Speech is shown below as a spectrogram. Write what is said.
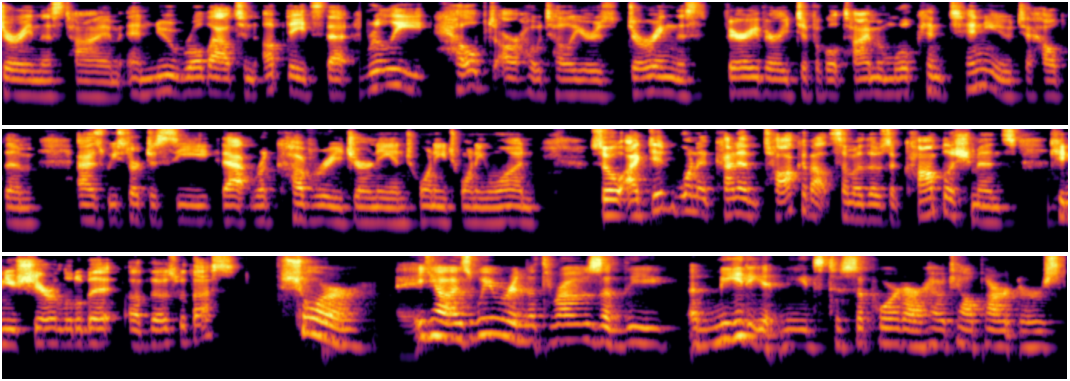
during this time and new rollouts and updates that really helped our hoteliers during this very, very difficult time and will continue to help them as we start to see that recovery journey in 2021. So, I did want to kind of talk about some of those accomplishments. Can you share a little bit of those with us? Sure. You know, as we were in the throes of the immediate needs to support our hotel partners,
